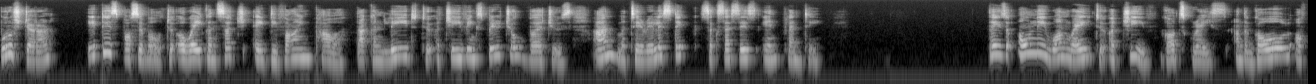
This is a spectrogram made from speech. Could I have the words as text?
Purushcharan, it is possible to awaken such a divine power that can lead to achieving spiritual virtues and materialistic successes in plenty. There is only one way to achieve God's grace and the goal of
